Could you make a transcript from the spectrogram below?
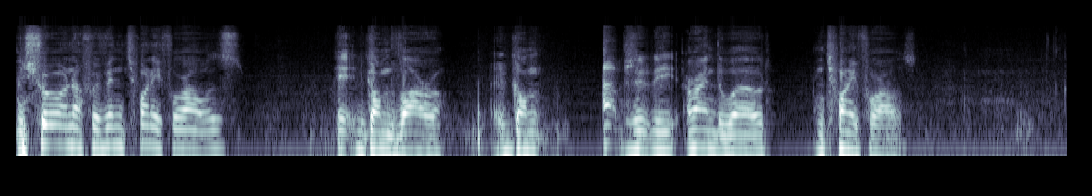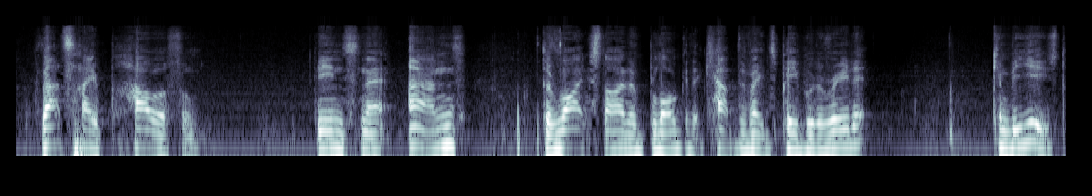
And sure enough, within 24 hours, it had gone viral. It had gone absolutely around the world in 24 hours. That's how powerful the internet and the right style of blog that captivates people to read it can be used.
